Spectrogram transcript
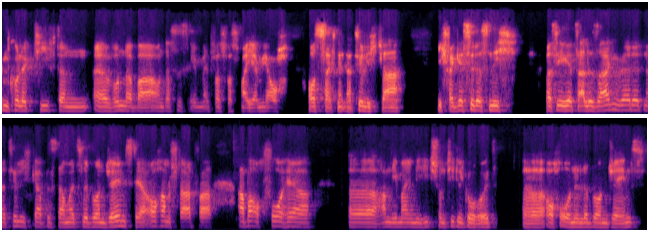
im Kollektiv dann äh, wunderbar. Und das ist eben etwas, was Miami auch auszeichnet. Natürlich, klar, ich vergesse das nicht, was ihr jetzt alle sagen werdet. Natürlich gab es damals LeBron James, der auch am Start war, aber auch vorher äh, haben die Miami Heat schon Titel geholt, äh, auch ohne LeBron James,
